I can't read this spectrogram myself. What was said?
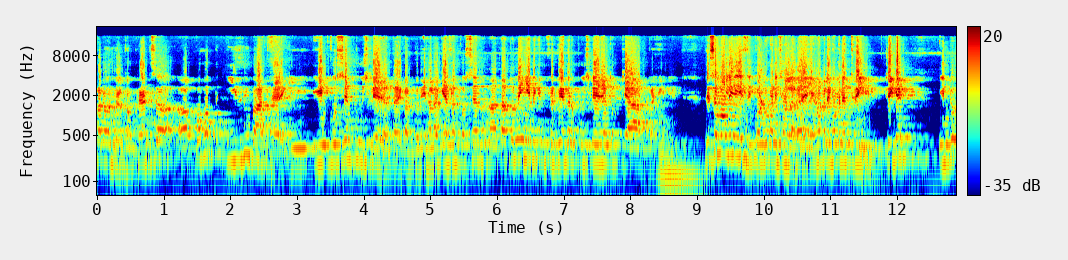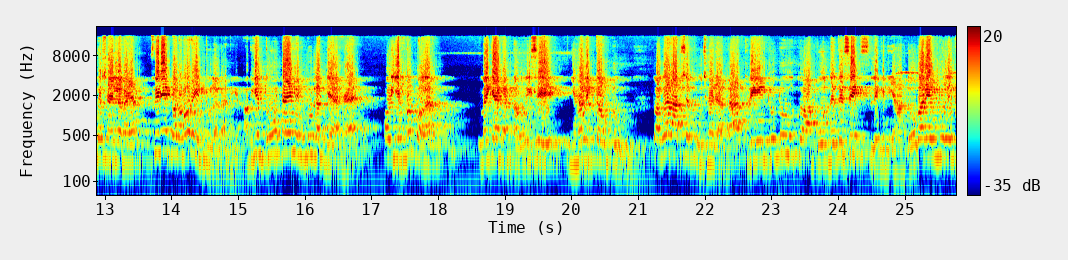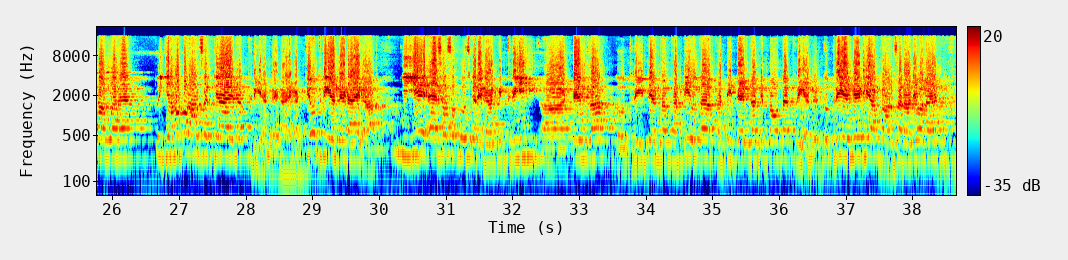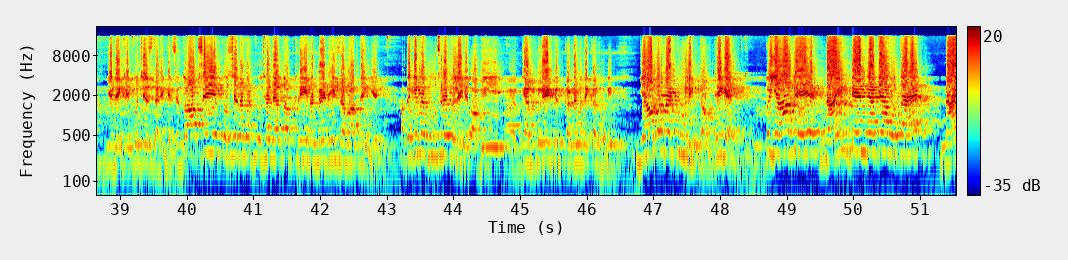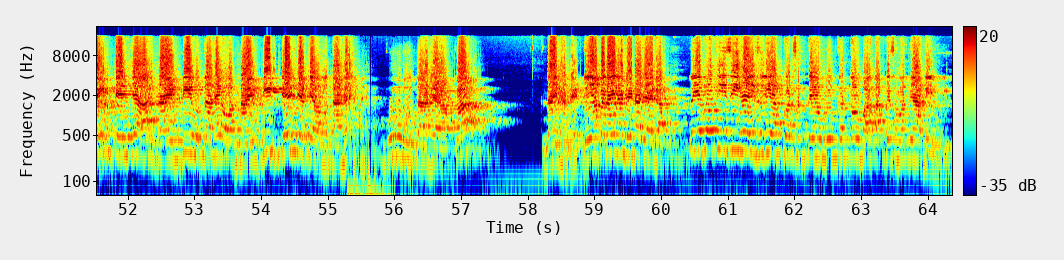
Hello and welcome friends बहुत easy बात है कि एक क्वेश्चन पूछ लिया जाता है कभी कभी हालाँकि ऐसा क्वेश्चन आता तो नहीं है, लेकिन फिर भी अगर पूछ लिया जाए तो क्या आप कहेंगे? जैसे मान लीजिए इज़ इक्वल टू का निशान लगाया, यहाँ पे लिखा मैंने थ्री ठीक है? इंटू का साइन लगाया, फिर एक बार और इंटू लगा दिया। अब ये दो टाइम इंटू लग गया है, और यहाँ पर मैं क्या करता हूँ, इसे यहाँ लिखता हूँ टू तो अगर आपसे पूछा जाता थ्री इंटू टू तो आप बोल देते सिक्स लेकिन यहाँ दो बार इंटू लिखा हुआ है। तो यहाँ पर आंसर क्या आएगा? 300 आएगा। क्यों 300 आएगा? कि ये ऐसा सपोज़ करेगा कि थ्री टेन का तो थ्री टेन का थर्टी होता है थर्टी टेन का कितना होता है? 300 तो 300 ही आपका आंसर आने वाला है। ये देखिए, कुछ इस तरीके से। तो आपसे ये क्वेश्चन अगर पूछा जाए तो आप 300 ही जवाब देंगे। अब देखिए, मैं दूसरे पे लेके तो अभी कैलकुलेट करने में दिक्कत होगी। यहाँ पर मैं टू लिखता हूँ, ठीक है? तो यहाँ पे नाइन टेन जा क्या होता है? नाइन टेन जा नाइनटी होता है और नाइनटी टेन जा क्या होता है? वो होता है आपका 900 तो यहाँ पे 900 आ जाएगा। तो ये बहुत इजी है इजिली आप कर सकते हैं। उम्मीद करता हूँ बात आपके समझ में आ गई होगी।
